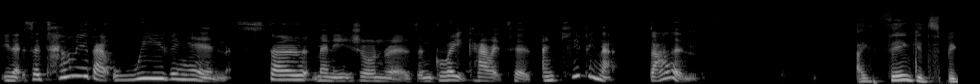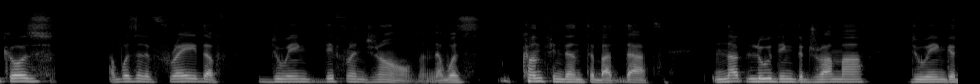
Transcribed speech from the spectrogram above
You know, so tell me about weaving in so many genres and great characters and keeping that balance. I think it's because I wasn't afraid of doing different genres and I was confident about that, not losing the drama, doing a,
